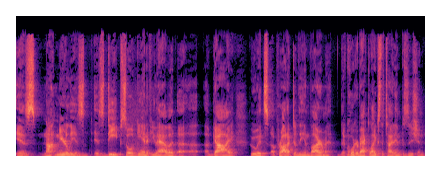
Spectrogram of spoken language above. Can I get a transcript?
is not nearly as as deep. So again, if you have a, a, a, guy who it's a product of the environment, the quarterback likes the tight end position,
